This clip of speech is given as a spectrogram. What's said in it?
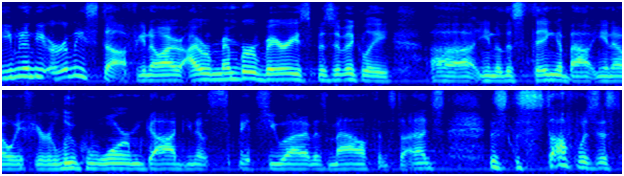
even in the early stuff, you know, I, I remember very specifically, uh, you know, this thing about, you know, if you're lukewarm, God, you know, spits you out of his mouth and stuff. And just, this, the stuff was just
